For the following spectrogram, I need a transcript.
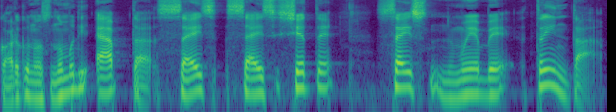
Agora que o nosso número de app está 667 6930.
